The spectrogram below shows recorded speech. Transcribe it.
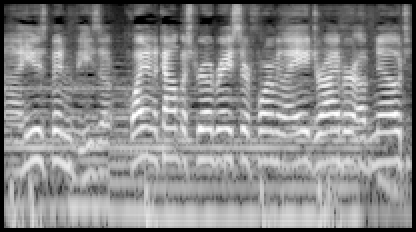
uh, he's been he's a quite an accomplished road racer, Formula A driver of note.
